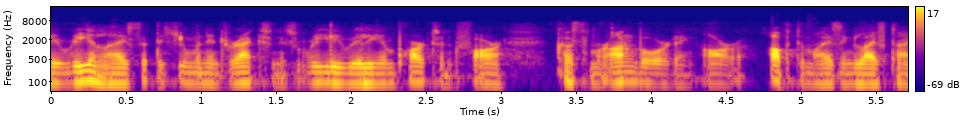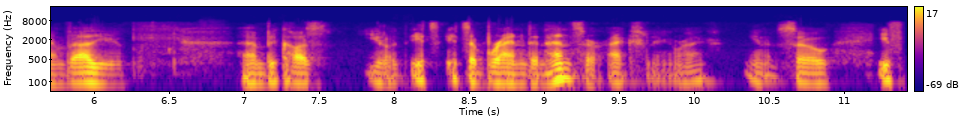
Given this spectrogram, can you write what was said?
they realize that the human interaction is really, really important for customer onboarding or optimizing lifetime value. And because you know it's it's a brand enhancer actually, right? You know, so if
